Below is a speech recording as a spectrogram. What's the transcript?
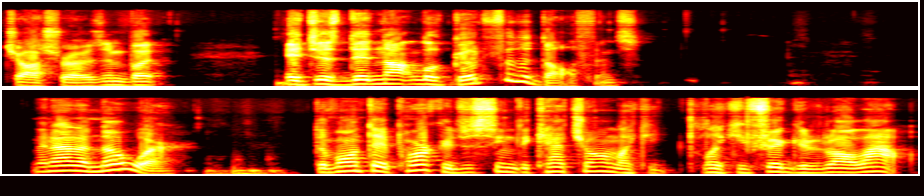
Josh Rosen, but it just did not look good for the Dolphins. And out of nowhere, DeVante Parker just seemed to catch on like he like he figured it all out.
